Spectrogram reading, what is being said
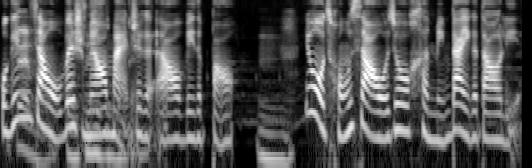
我跟你讲，我为什么要买这个 LV 的包？嗯因为我从小我就很明白一个道理：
